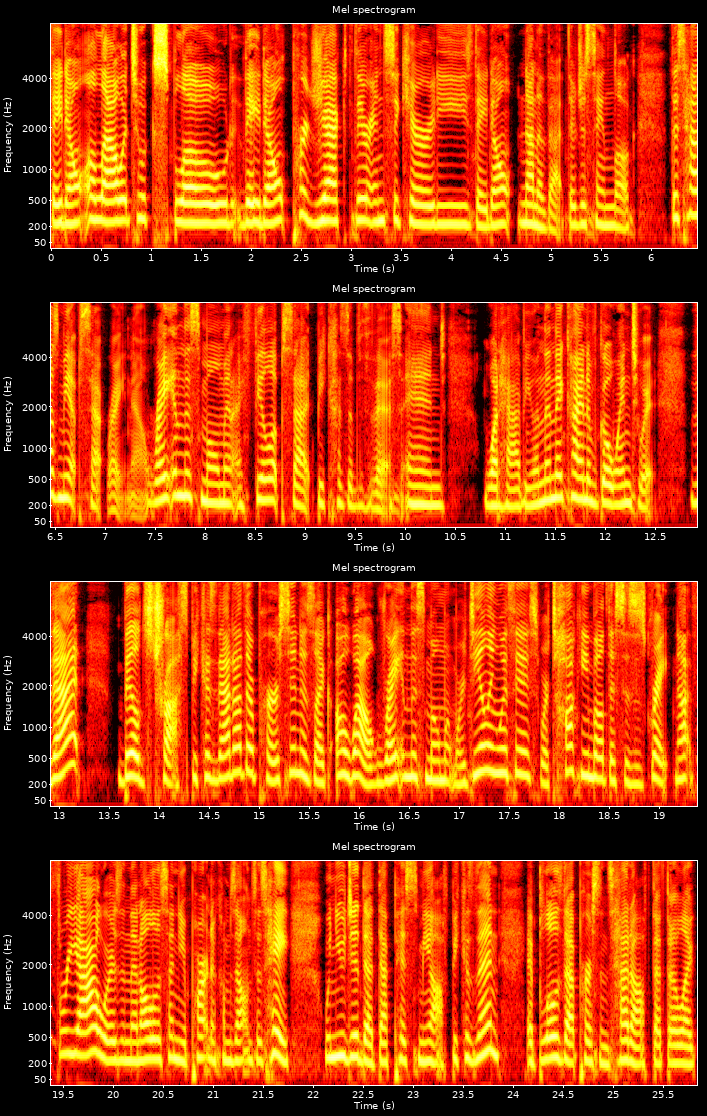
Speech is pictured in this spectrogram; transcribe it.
they don't allow it to explode they don't project their insecurities they don't none of that they're just saying look this has me upset right now right in this moment i feel upset because of this and what have you. And then they kind of go into it. That builds trust because that other person is like, oh, wow, right in this moment, we're dealing with this. We're talking about this. This is great. Not three hours. And then all of a sudden your partner comes out and says, hey, when you did that, that pissed me off. Because then it blows that person's head off that they're like,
